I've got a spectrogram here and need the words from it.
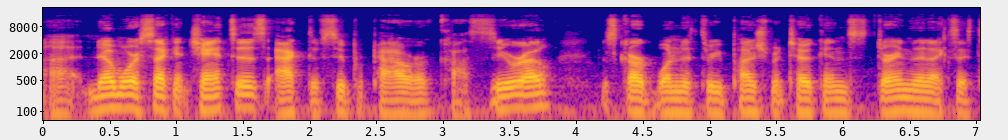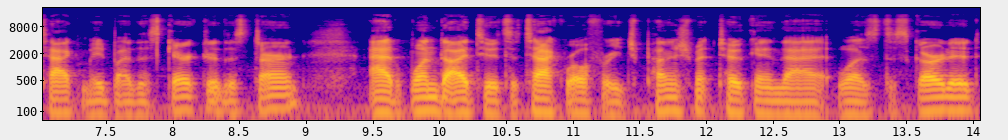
Uh, no more second chances. Active superpower costs zero. Discard one to three punishment tokens during the next attack made by this character this turn. Add one die to its attack roll for each punishment token that was discarded.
